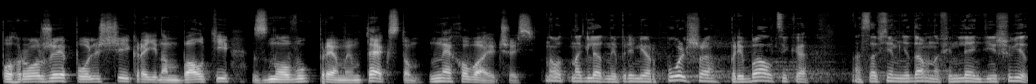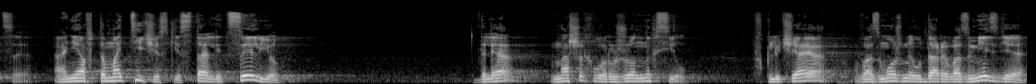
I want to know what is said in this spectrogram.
погрожує Польщі і країнам Балтії знову прямим текстом, не ховаючись. Ну вот наглядный пример Польша, Прибалтика, а совсем недавно Финляндия и Швеция. Они автоматически стали целью для наших вооруженных сил, включая возможные удары возмездия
